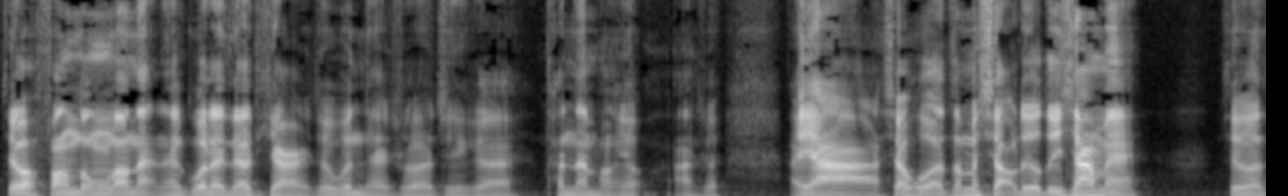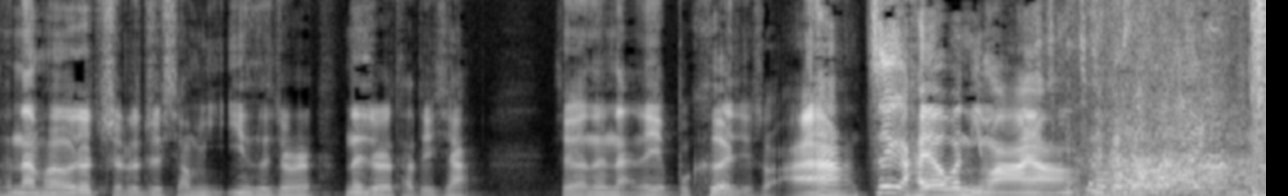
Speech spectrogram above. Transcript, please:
结果房东老奶奶过来聊天，就问她说：“这个她男朋友啊，说，哎呀，小伙子这么小了，有对象没？”结果她男朋友就指了指小米，意思就是那就是她对象。结果那奶奶也不客气，说：“啊，这个还要问你妈呀？”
